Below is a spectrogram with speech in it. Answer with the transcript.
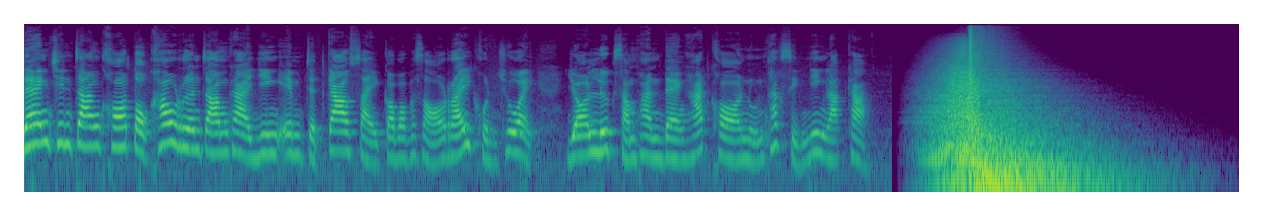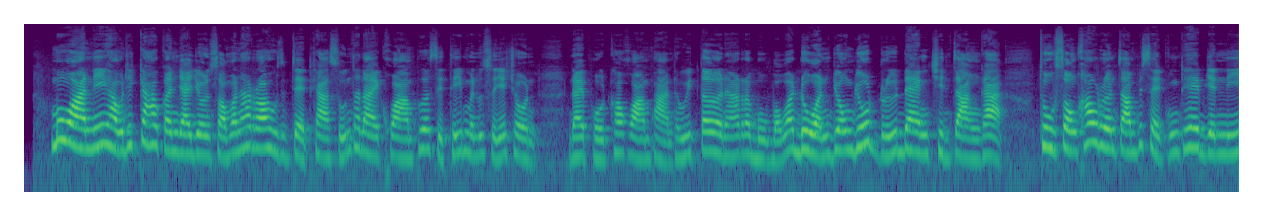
แดงชินจังคอตกเข้าเรือนจำค่ะ ยิง M79 ใส่กปปสไร้คนช่วย ย้อนลึกสัมพันธ์แดงฮาร์ดคอร์หนุนทักษิณยิ่งลักษณ์ค่ะเมื่อวานนี้ค่ะวันที่ 9 กันยายน 2567 ค่ะ ศูนย์ทนายความเพื่อสิทธิมนุษยชน ได้โพสต์ข้อความผ่านทวิตเตอร์นะระบุบอกว่าด่วนยงยุทธหรือแดงชินจังค่ะ ถูกส่งเข้าเรือนจำพิเศษกรุงเทพเย็นนี้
